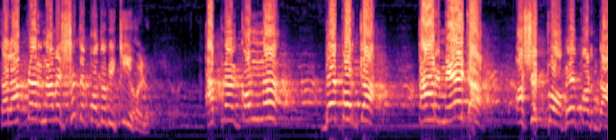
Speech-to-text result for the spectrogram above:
তাহলে আপনার নামের সাথে পদবি কি হইল? আপনার কন্যা বেপর্দা, তার মেয়েটা অসভ্য, বেপর্দা,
